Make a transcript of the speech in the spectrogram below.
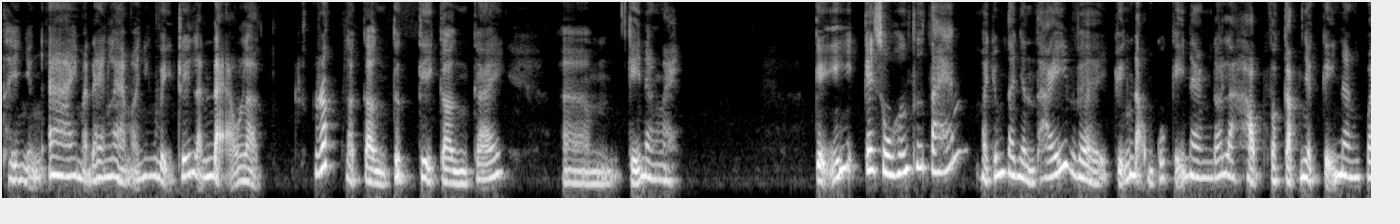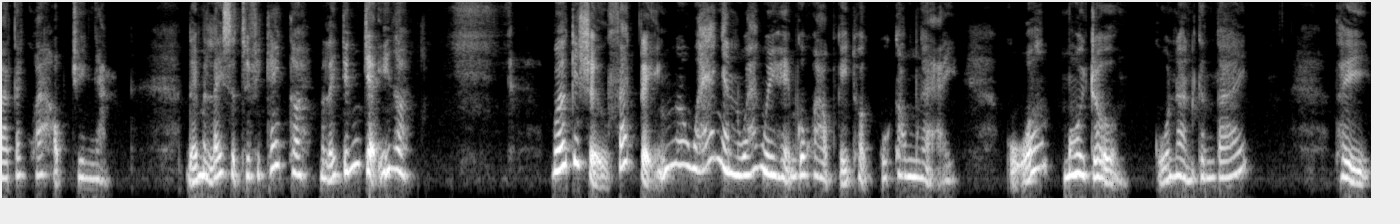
Thì những ai mà đang làm ở những vị trí lãnh đạo là rất là cần cực kỳ cần cái uh, kỹ năng này. Kỹ cái xu hướng thứ 8 mà chúng ta nhìn thấy về chuyển động của kỹ năng đó là học và cập nhật kỹ năng qua các khóa học chuyên ngành. Để mình lấy certificate thôi mình lấy chứng chỉ thôi. Với cái sự phát triển quá nhanh, quá nguy hiểm của khoa học kỹ thuật, của công nghệ, của môi trường, của nền kinh tế, thì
